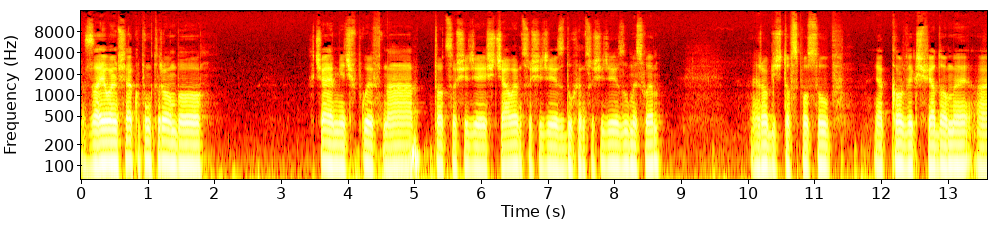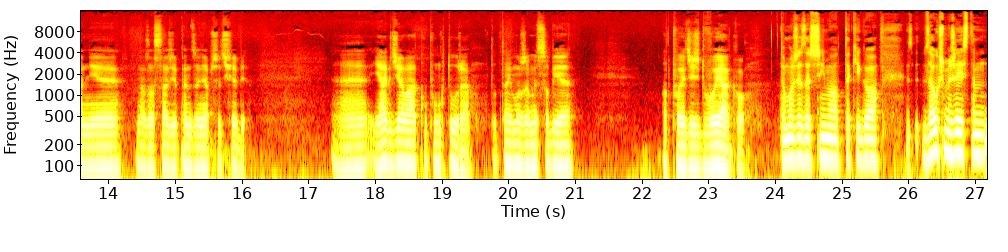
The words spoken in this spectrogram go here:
Zająłem się akupunkturą, bo chciałem mieć wpływ na to, co się dzieje z ciałem, co się dzieje z duchem, co się dzieje z umysłem. Robić to w sposób jakkolwiek świadomy, a nie na zasadzie pędzenia przed siebie. E, jak działa akupunktura? Tutaj możemy sobie odpowiedzieć dwojako. To może zacznijmy od takiego. Załóżmy, że jestem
